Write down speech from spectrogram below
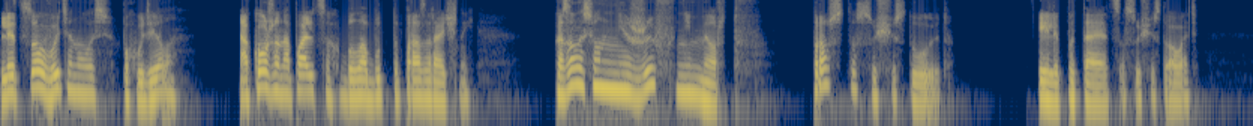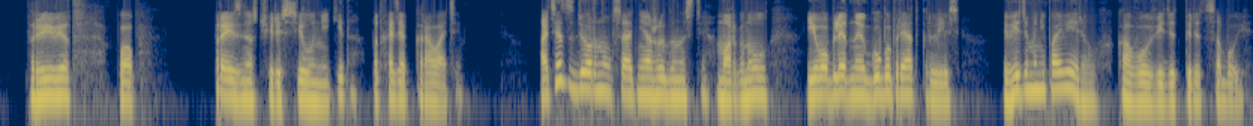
Лицо вытянулось, похудело, а кожа на пальцах была будто прозрачной. Казалось, он не жив, не мертв, просто существует. Или пытается существовать. «Привет, пап», — произнес через силу Никита, подходя к кровати. Отец дернулся от неожиданности, моргнул, его бледные губы приоткрылись. Видимо, не поверил, кого видит перед собой.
